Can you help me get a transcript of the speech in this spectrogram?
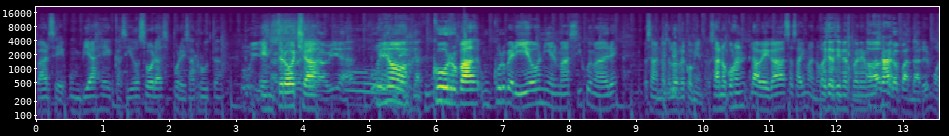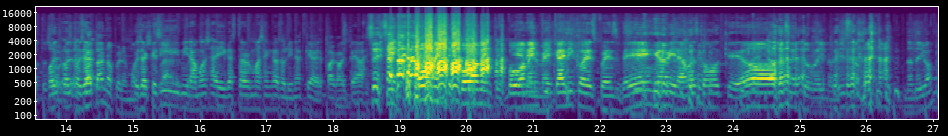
Parce, un viaje de casi dos horas por esa ruta. Uy, en esa trocha. Uy, no, curva, un curverío, ni el más hijo de madre. O sea, no se los recomiendo. O sea, no cojan La Vega a Sasaima, no. O sea, si nos ponemos No, a... pero para andar en moto O, solo. o- En o sea, flota no, pero en moto o sea que si claro, miramos ahí gastar más en gasolina que haber pagado el peaje. Sí. Sí, bobamente, bobamente, Y en el bobamente. mecánico después, venga, miramos cómo quedó. Vengamos en tu reino, listo. ¿Dónde íbamos?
